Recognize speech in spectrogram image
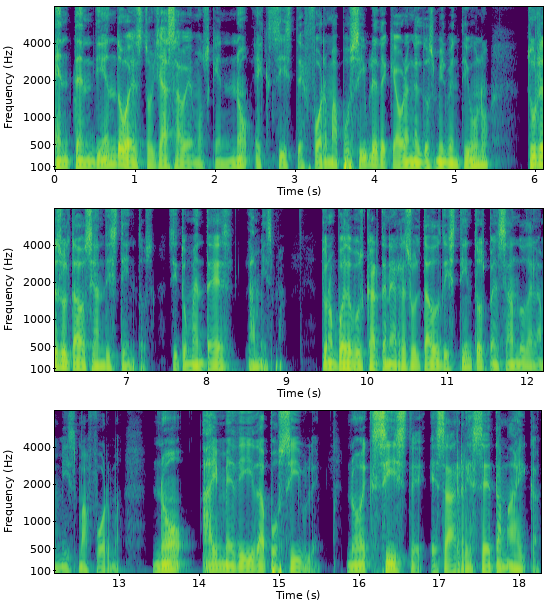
Entendiendo esto, ya sabemos que no existe forma posible de que ahora en el 2021 tus resultados sean distintos si tu mente es la misma. Tú no puedes buscar tener resultados distintos pensando de la misma forma. No hay medida posible. No existe esa receta mágica,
